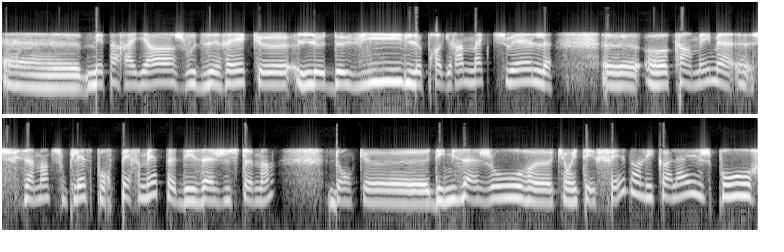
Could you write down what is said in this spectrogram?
mais par ailleurs, je vous dirais que le devis, le programme actuel a quand même suffisamment de souplesse pour permettre des ajustements, donc des mises à jour qui ont été faites dans les collèges pour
